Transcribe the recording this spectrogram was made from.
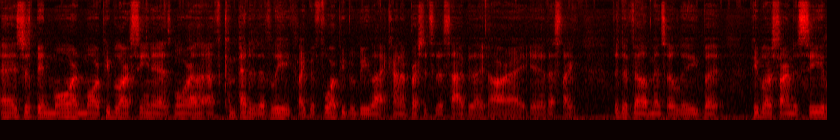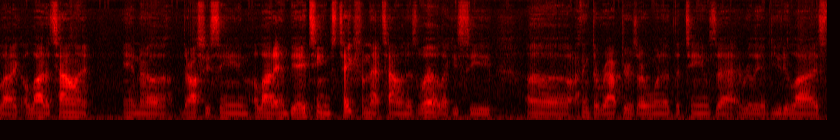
uh, it's just been more and more. People are seeing it as more of a competitive league. Like before, people be like kind of brush it to the side, be like, all right, yeah, that's like the developmental league. But people are starting to see like a lot of talent, and uh, they're also seeing a lot of NBA teams take from that talent as well. Like you see, uh, I think the Raptors are one of the teams that really have utilized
